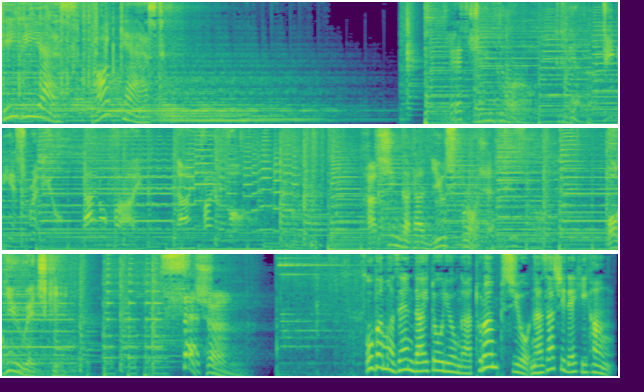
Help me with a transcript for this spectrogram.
TBS Podcast Let's change the world together. TBS Radio 905-954発信型ニュースプロジェクト荻上チキセッションオバマ前大統領がトランプ氏を名指しで批判。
